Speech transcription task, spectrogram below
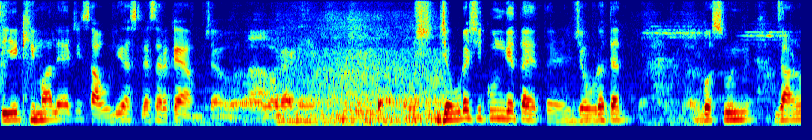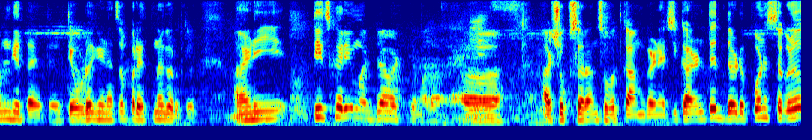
ती एक हिमालयाची सावली असल्यासारखं आहे आमच्यावर. आणि जेवढं शिकून घेता येतं जेवढं त्यात बसून जाणून घेता येतं तेवढं घेण्याचा प्रयत्न करतोय. आणि तीच खरी मज्जा वाटते मला अशोक सरांसोबत काम करण्याची कारण ते दडपण सगळं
